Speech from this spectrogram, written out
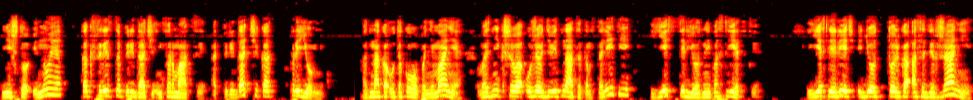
не что иное, как средство передачи информации от передатчика к приемнику. Однако у такого понимания, возникшего уже в XIX столетии, есть серьезные последствия. Если речь идет только о содержании,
